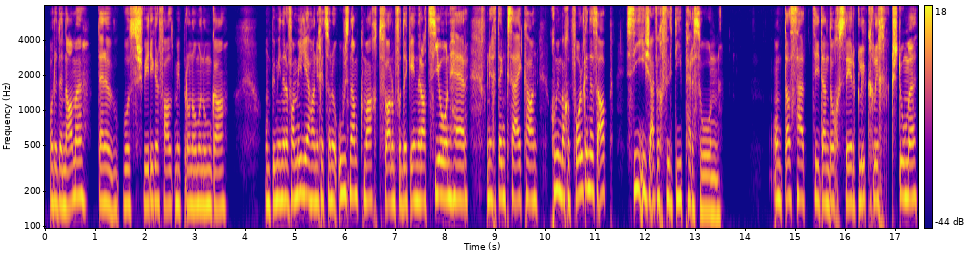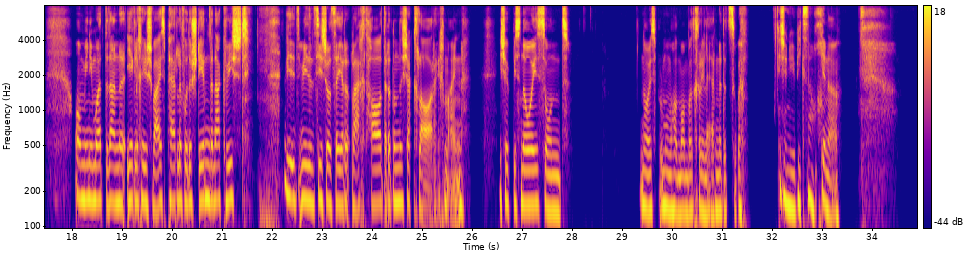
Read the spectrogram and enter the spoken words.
oder den Namen, denen, wo es schwieriger fällt, mit Pronomen umzugehen. Und bei meiner Familie habe ich jetzt so eine Ausnahme gemacht, vor allem von der Generation her, und ich dann gesagt habe, komm, wir machen Folgendes ab. Sie ist einfach für die Person. Und das hat sie dann doch sehr glücklich gestummen. Und meine Mutter dann jegliche Schweißperlen von der Stirn dann auch gewischt, weil, sie schon sehr recht hadert. Und das ist ja klar, ich meine, ist etwas Neues und Neues muss man halt mal ein bisschen lernen dazu. Ist eine Übungssache. Genau.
